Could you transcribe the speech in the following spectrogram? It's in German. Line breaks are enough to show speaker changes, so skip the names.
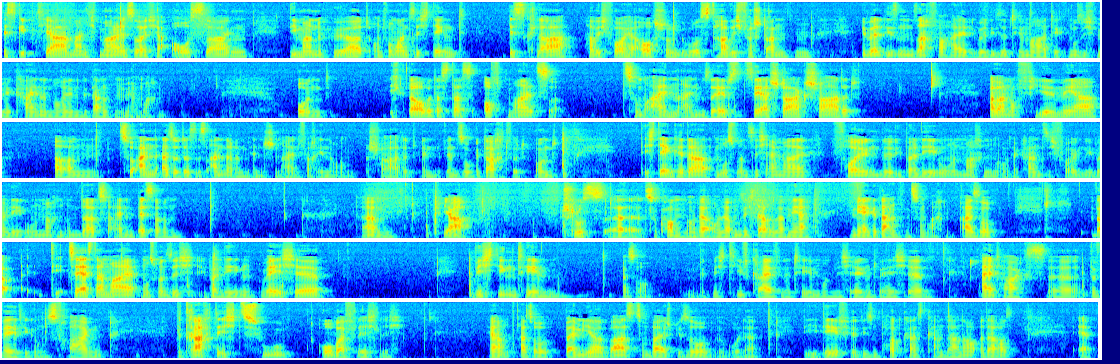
es gibt ja manchmal solche Aussagen, die man hört und wo man sich denkt, ist klar, habe ich vorher auch schon gewusst, habe ich verstanden. Über diesen Sachverhalt, über diese Thematik muss ich mir keine neuen Gedanken mehr machen. Und ich glaube, dass das oftmals zum einen einem selbst sehr stark schadet, aber noch viel mehr ähm, zu an, also dass es anderen Menschen einfach enorm schadet, wenn, wenn so gedacht wird. Und ich denke, da muss man sich einmal folgende Überlegungen machen oder kann sich folgende Überlegungen machen, um da zu einem besseren ähm, ja, Schluss äh, zu kommen oder, oder um sich darüber mehr, mehr Gedanken zu machen. Also die, zuerst einmal muss man sich überlegen, welche wichtigen Themen, also wirklich tiefgreifende Themen und nicht irgendwelche Alltagsbewältigungsfragen, äh, betrachte ich zu oberflächlich. Ja, also bei mir war es zum Beispiel so, oder die Idee für diesen Podcast kam da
